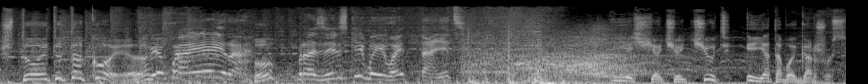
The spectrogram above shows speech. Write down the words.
Что это такое, а? Капоэйра. О? Бразильский боевой танец. Еще чуть-чуть, и я тобой горжусь.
